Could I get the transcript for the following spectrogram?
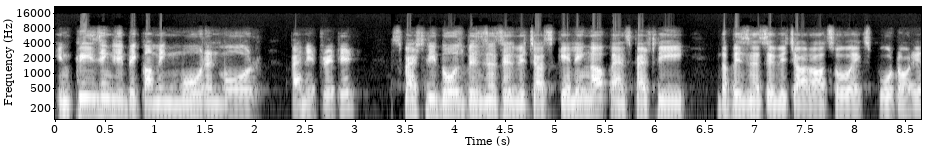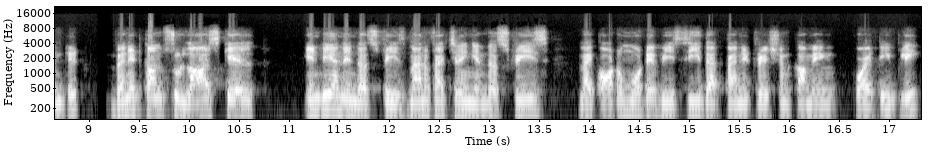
increasingly becoming more and more penetrated, especially those businesses which are scaling up and especially the businesses which are also export oriented. When it comes to large scale Indian industries, manufacturing industries like automotive, we see that penetration coming quite deeply,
